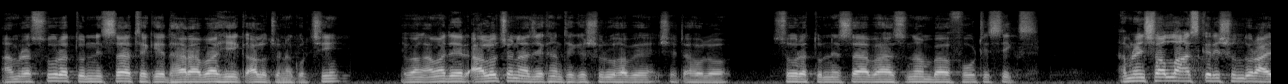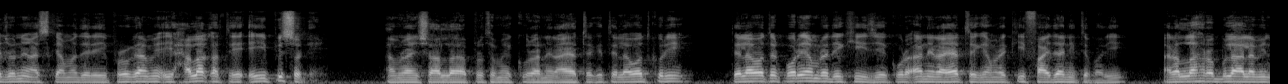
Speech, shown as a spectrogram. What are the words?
আমরা সুরাতুন্নিসা থেকে ধারাবাহিক আলোচনা করছি এবং আমাদের আলোচনা যেখান থেকে শুরু হবে সেটা হলো সৌরাতুন্নেসা ভাস নম্বর ফোরটি সিক্স। আমরা ইনশাল্লাহ আজকের এই সুন্দর আয়োজনে আজকে আমাদের এই প্রোগ্রামে এই হালাকাতে এই এপিসোডে আমরা ইনশাআল্লাহ প্রথমে কোরআনের আয়াতটাকে তেলাওয়াত করি তেলাওয়াতের পরে আমরা দেখি যে কোরআনের আয়াত থেকে আমরা কি ফায়দা নিতে পারি আর আল্লাহ রবুল্লাহ আলমিন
